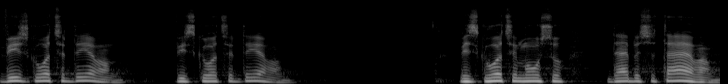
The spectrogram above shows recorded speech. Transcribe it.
Viss gods ir Dievam. Viss gods ir Dievam. Viss gods ir mūsu debesu Tēvam.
